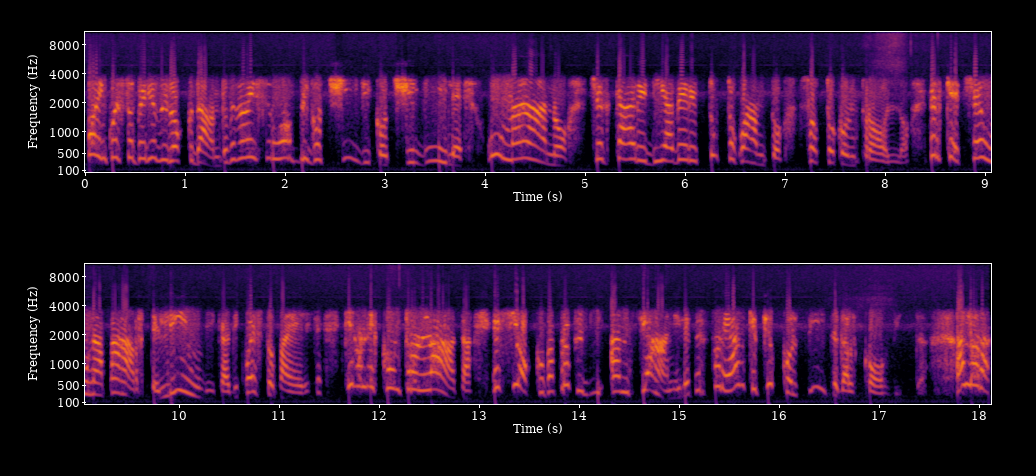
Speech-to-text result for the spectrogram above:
Poi in questo periodo di lockdown doveva essere un obbligo civico, civile, umano, cercare di avere tutto quanto sotto controllo, perché c'è una parte lindica di questo paese che non è controllata e si occupa proprio di anziani, le persone anche più colpite dal Covid. Allora,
